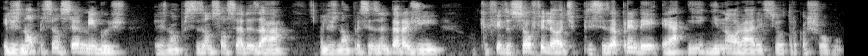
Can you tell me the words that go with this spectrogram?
Eles não precisam ser amigos, eles não precisam socializar, eles não precisam interagir. O que o seu filhote precisa aprender é a ignorar esse outro cachorro.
